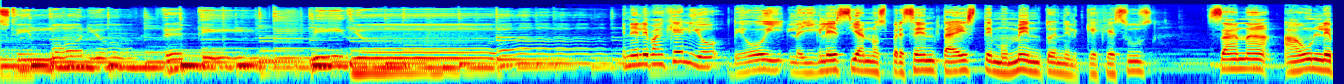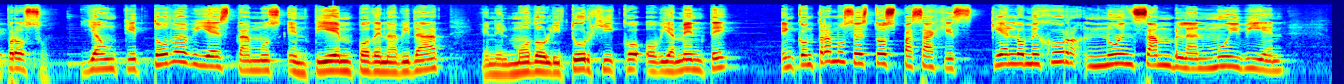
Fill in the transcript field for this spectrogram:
testimonio de ti, mi Dios. En el Evangelio de hoy la iglesia nos presenta este momento en el que Jesús sana a un leproso. Y aunque todavía estamos en tiempo de Navidad, en el modo litúrgico obviamente, encontramos estos pasajes que a lo mejor no ensamblan muy bien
